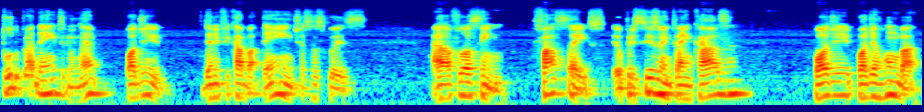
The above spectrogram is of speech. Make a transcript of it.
tudo para dentro, né? Pode danificar a batente, essas coisas. Aí ela falou assim: faça isso. Eu preciso entrar em casa, pode, pode arrombar.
